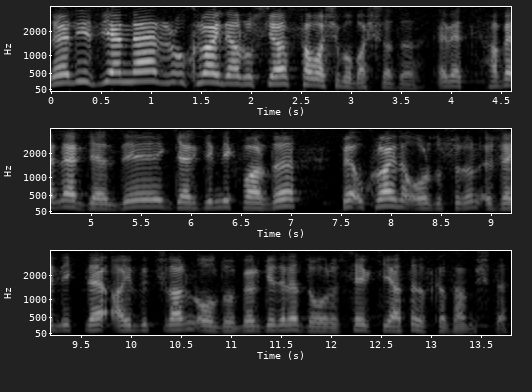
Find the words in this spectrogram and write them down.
Değerli izleyenler, Ukrayna-Rusya savaşı mı başladı? Evet, haberler geldi, gerginlik vardı ve Ukrayna ordusunun özellikle ayrılıkçıların olduğu bölgelere doğru sevkiyatı hız kazanmıştı.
